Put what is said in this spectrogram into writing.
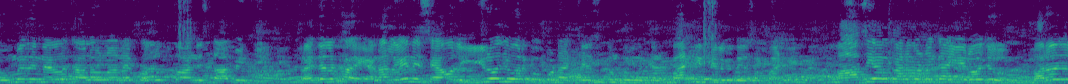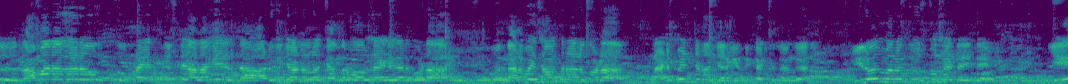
తొమ్మిది నెలల కాలంలోనే ప్రభుత్వాన్ని స్థాపించి ప్రజలకు ఎనలేని సేవలు ఈ రోజు వరకు కూడా చేసుకుంటూ వచ్చిన పార్టీ తెలుగుదేశం పార్టీ. ఆ ఆశయాలకు అనుగుణంగా ఈరోజు మరోజు రోజు రామారావు గారు ప్రయత్నిస్తే అలాగే దా- అడుగుజాడల్లో చంద్రబాబు నాయుడు గారు కూడా నలభై సంవత్సరాలు కూడా నడిపించడం జరిగింది ఖచ్చితంగా ఈరోజు మనం చూసుకున్నట్టయితే ఏ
